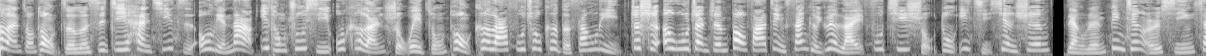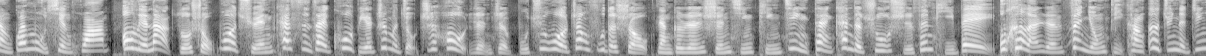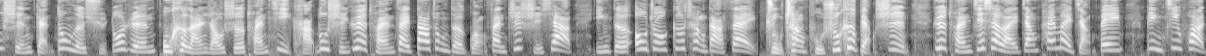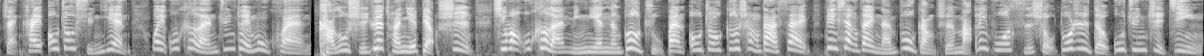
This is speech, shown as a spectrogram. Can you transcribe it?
乌克兰总统泽伦斯基和妻子欧莲娜一同出席乌克兰首位总统克拉夫丘克的丧礼，这是俄乌战争爆发近三个月来夫妻首度一起现身，两人并肩而行，向棺木献花。欧莲娜左手握拳，看似在阔别这么久之后忍着不去握丈夫的手，两个人神情平静，但看得出十分疲惫。乌克兰人奋勇抵抗俄军的精神感动了许多人。乌克兰饶舌团体卡路什乐团在大众的广泛支持下。赢得欧洲歌唱大赛，主唱普舒克表示，乐团接下来将拍卖奖杯，并计划展开欧洲巡演，为乌克兰军队募款。卡路什乐团也表示，希望乌克兰明年能够主办欧洲歌唱大赛，并向在南部港城马利波死守多日的乌军致敬。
